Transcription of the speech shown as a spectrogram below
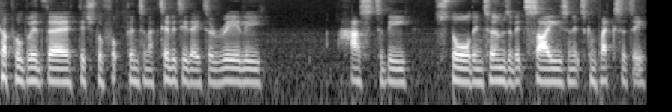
coupled with their digital footprint and activity data really has to be stored in terms of its size and its complexity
